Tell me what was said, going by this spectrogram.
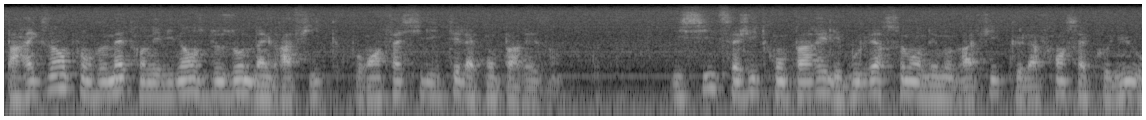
Par exemple, on veut mettre en évidence deux zones d'un graphique pour en faciliter la comparaison. Ici, il s'agit de comparer les bouleversements démographiques que la France a connus au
